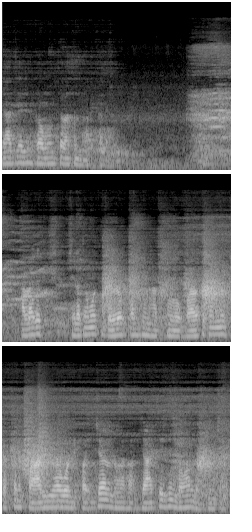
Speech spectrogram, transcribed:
జాతీయ గౌరవంతో రాసిన నాటకాలు అలాగే చిలకమూర్తి దైవపంచ నాటకంలో భరతకంలో చక్కని పాడియా వంటి పద్యాల ద్వారా జాతీయ భావాన్ని రచించారు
